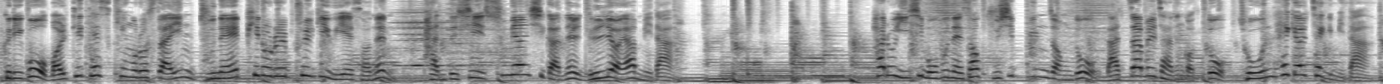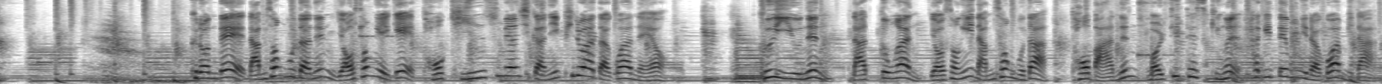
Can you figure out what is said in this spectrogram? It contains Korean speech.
그리고 멀티태스킹으로 쌓인 두뇌의 피로를 풀기 위해서는 반드시 수면 시간을 늘려야 합니다. 하루 25분에서 90분 정도 낮잠을 자는 것도 좋은 해결책입니다. 그런데 남성보다는 여성에게 더 긴 수면 시간이 필요하다고 하네요. 그 이유는 낮 동안 여성이 남성보다 더 많은 멀티태스킹을 하기 때문이라고 합니다.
